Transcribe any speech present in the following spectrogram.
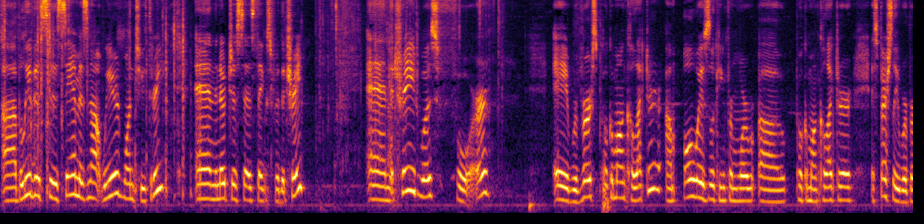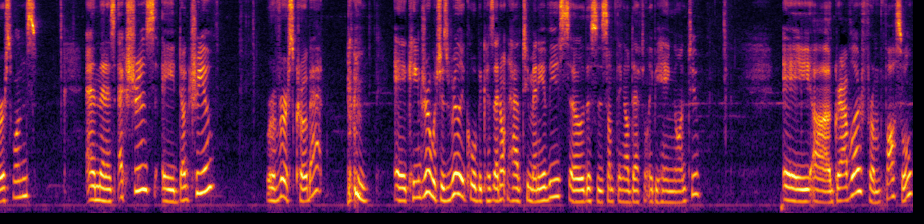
uh, I believe this is Sam is Not Weird, 123, and the note just says thanks for the trade. And the trade was for a reverse Pokemon collector. I'm always looking for more uh, Pokemon collector, especially reverse ones. And then as extras, a Dugtrio, reverse Crobat, a Kingdra, which is really cool because I don't have too many of these, so this is something I'll definitely be hanging on to. A uh, Graveler from Fossil,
